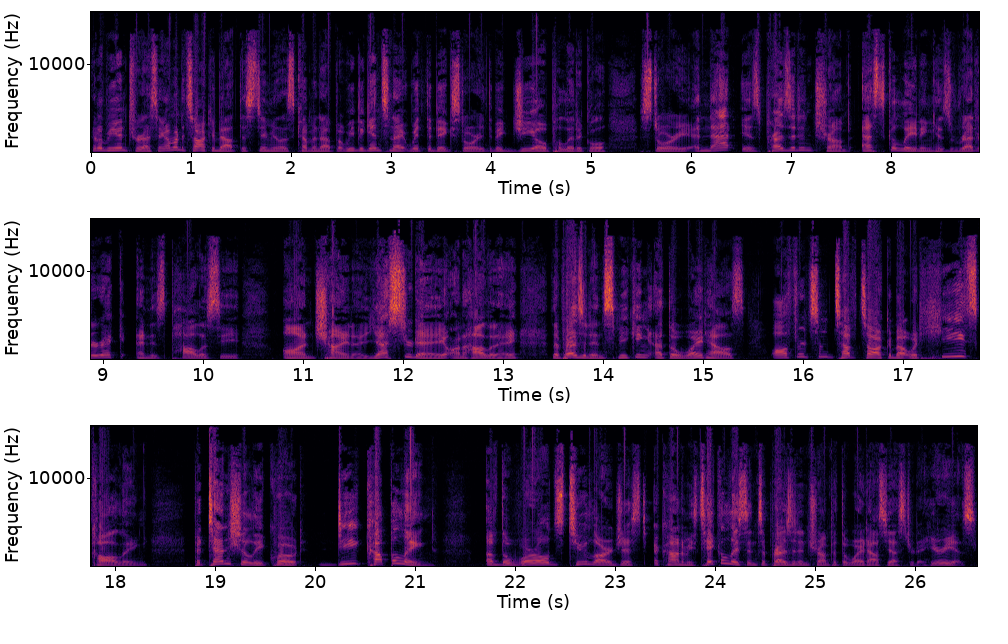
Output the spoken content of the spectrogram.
it'll be interesting. I'm going to talk about the stimulus coming up, but we begin tonight with the big story, the big geopolitical story, and that is President Trump escalating his rhetoric and his policy on China. Yesterday, on a holiday, the president, speaking at the White House, offered some tough talk about what he's calling potentially, quote, decoupling of the world's two largest economies. Take a listen to President Trump at the White House yesterday. Here he is.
